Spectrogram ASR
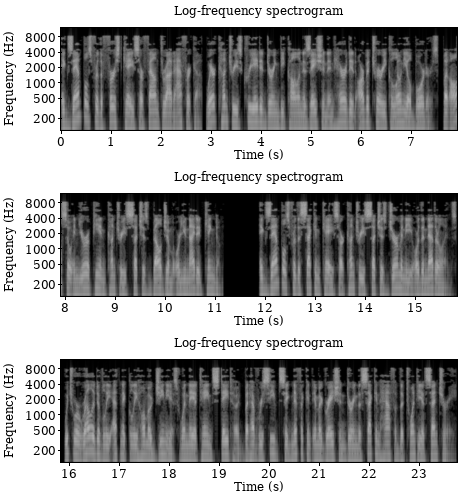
Examples for the first case are found throughout Africa, where countries created during decolonization inherited arbitrary colonial borders, but also in European countries such as Belgium or United Kingdom. Examples for the second case are countries such as Germany or the Netherlands, which were relatively ethnically homogeneous when they attained statehood but have received significant immigration during the second half of the 20th century.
